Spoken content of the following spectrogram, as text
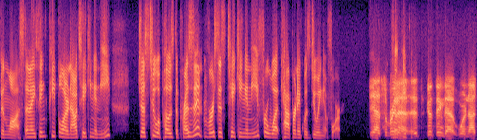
been lost and i think people are now taking a knee just to oppose the president versus taking a knee for what Kaepernick was doing it for. Yeah Sabrina so it's a good thing that we're not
